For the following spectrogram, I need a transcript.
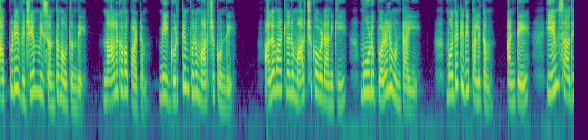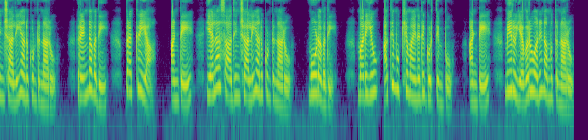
అప్పుడే విజయం మీ సొంతమవుతుంది. నాలుగవ పాఠం. మీ గుర్తింపును మార్చుకోండి. అలవాట్లను మార్చుకోవడానికి మూడు పొరలు ఉంటాయి. మొదటిది ఫలితం. అంటే ఏం సాధించాలి అనుకుంటున్నారు? రెండవది ప్రక్రియ. అంటే ఎలా సాధించాలి అనుకుంటున్నారు? మూడవది మరియు అతి ముఖ్యమైనది గుర్తింపు. అంటే మీరు ఎవరు అని నమ్ముతున్నారు.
